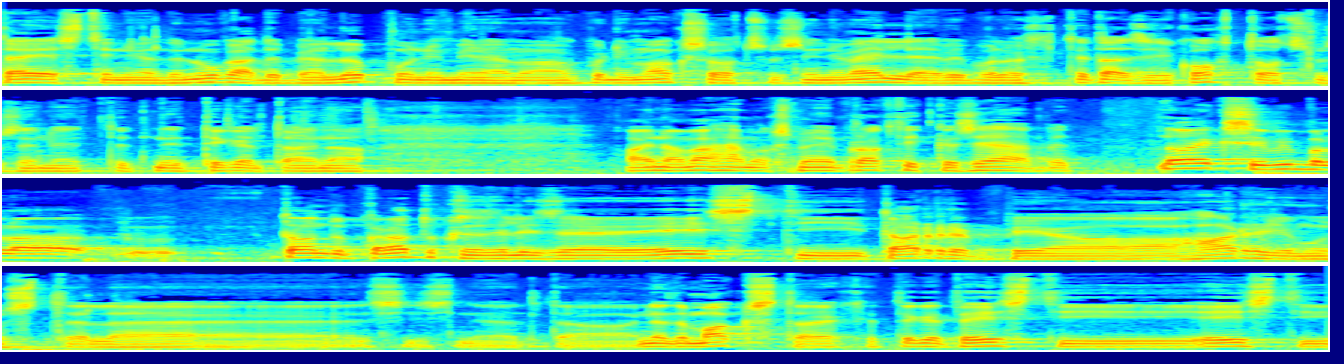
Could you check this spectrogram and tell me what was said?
täiesti nii-öelda nugade peal lõpuni minema kuni maksuotsuseni välja ja võib-olla sealt edasi kohtuotsuseni, et, et need tegelikult aina aina vähemaks meie praktikas jääb, et no eks see võib-olla taandub ka natuke sellise Eesti tarbija harjumustele siis nii-öelda, nii-öelda maksta, ehk et tegelikult Eesti, Eesti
